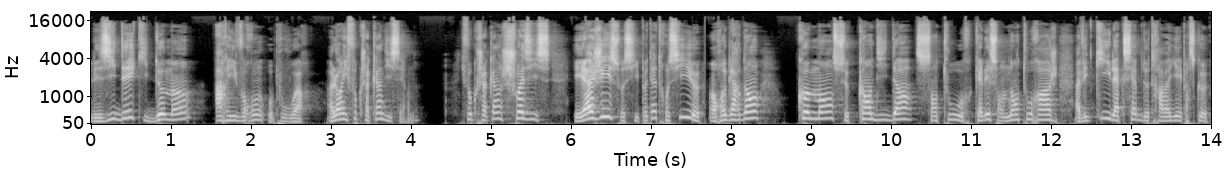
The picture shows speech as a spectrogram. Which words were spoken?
les idées qui demain arriveront au pouvoir. Alors il faut que chacun discerne. Il faut que chacun choisisse et agisse aussi, peut-être aussi euh, en regardant comment ce candidat s'entoure, quel est son entourage, avec qui il accepte de travailler, parce que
